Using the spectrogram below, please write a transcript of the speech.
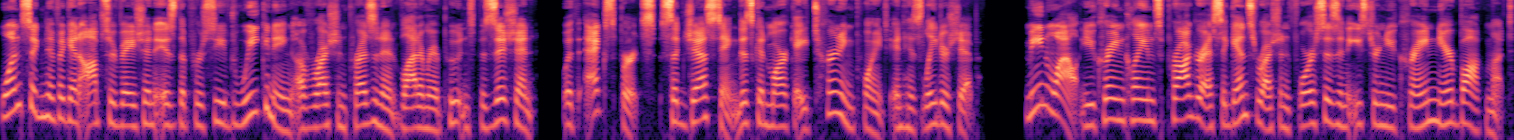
One significant observation is the perceived weakening of Russian President Vladimir Putin's position, with experts suggesting this could mark a turning point in his leadership. Meanwhile, Ukraine claims progress against Russian forces in eastern Ukraine near Bakhmut.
